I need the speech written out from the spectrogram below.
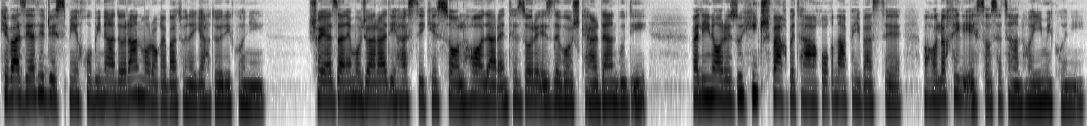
که وضعیت جسمی خوبی ندارن مراقبت و نگهداری کنی. شاید زن مجردی هستی که سالها در انتظار ازدواج کردن بودی ولی این آرزو هیچ وقت به تحقق نپیوسته و حالا خیلی احساس تنهایی می‌کنی.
